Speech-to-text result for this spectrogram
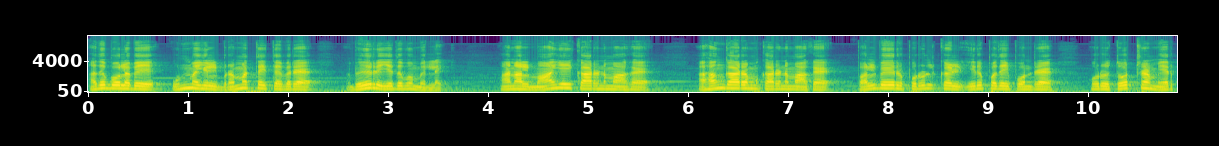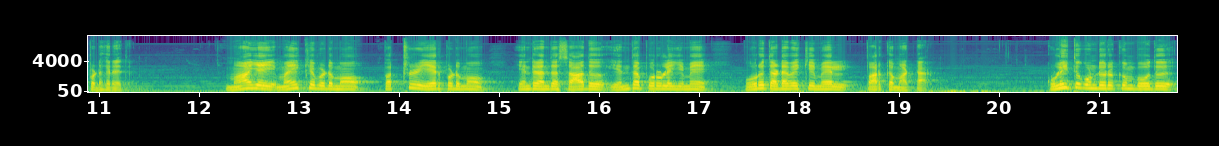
அதுபோலவே உண்மையில் பிரம்மத்தை தவிர வேறு எதுவும் இல்லை. ஆனால் மாயை காரணமாக அகங்காரம் காரணமாக பல்வேறு பொருட்கள் இருப்பதை போன்ற ஒரு தோற்றம் ஏற்படுகிறது. மாயை மயக்கிவிடுமோ பற்று ஏற்படுமோ என்று அந்த சாது எந்த பொருளையுமே ஒரு தடவைக்கு மேல் பார்க்க மாட்டார். குளித்து கொண்டிருக்கும் போது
